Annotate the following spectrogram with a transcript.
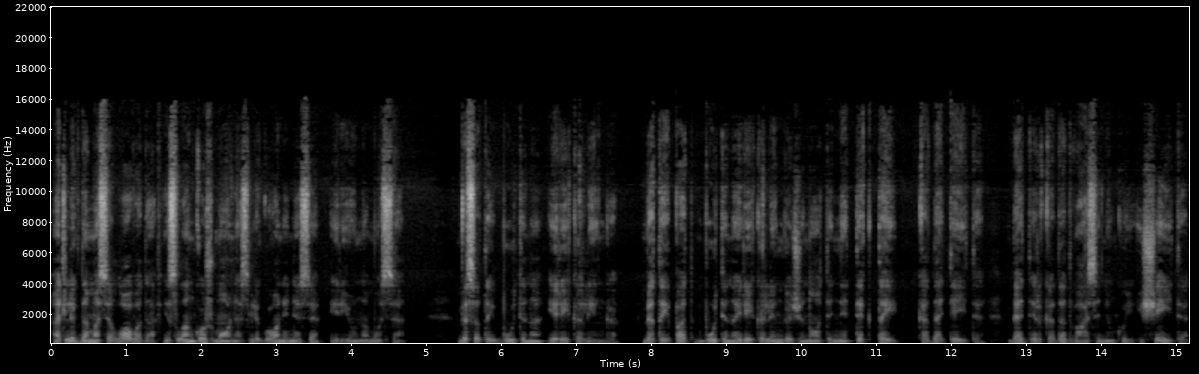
Atlikdamas elovadą, jis lanko žmonės ligoninėse ir jų namuose. Visa tai būtina ir reikalinga. Bet taip pat būtina ir reikalinga žinoti ne tik tai, kada ateiti, bet ir kada dvasininkui išeiti,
